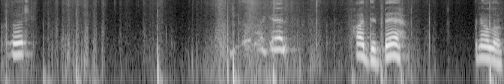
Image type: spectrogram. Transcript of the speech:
Kır. Yana gel. Hadi be. Bu ne oğlum?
